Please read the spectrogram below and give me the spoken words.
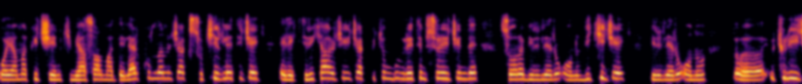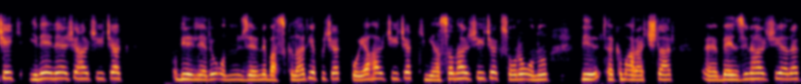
boyamak için kimyasal maddeler kullanacak, su kirletecek, elektrik harcayacak bütün bu üretim sürecinde. Sonra birileri onu dikecek, birileri onu e, ütüleyecek, yine enerji harcayacak. Birileri onun üzerine baskılar yapacak, boya harcayacak, kimyasal harcayacak. Sonra onu bir takım araçlar e, benzin harcayarak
